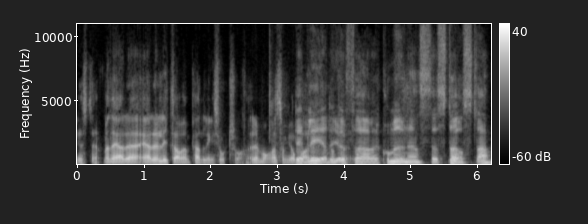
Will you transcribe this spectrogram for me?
Just det. Men är det, är det lite av en pendlingsort så? Är det många som jobbar? Det blir det ju för kommunens största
